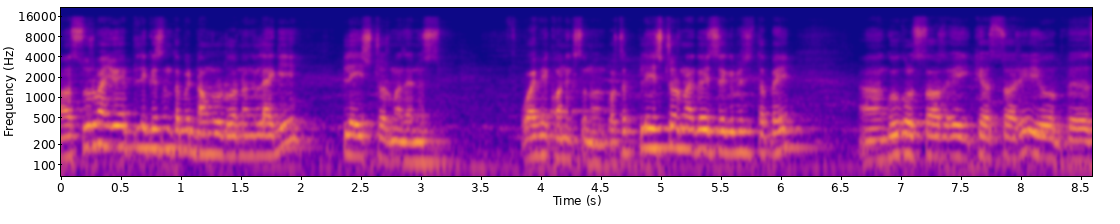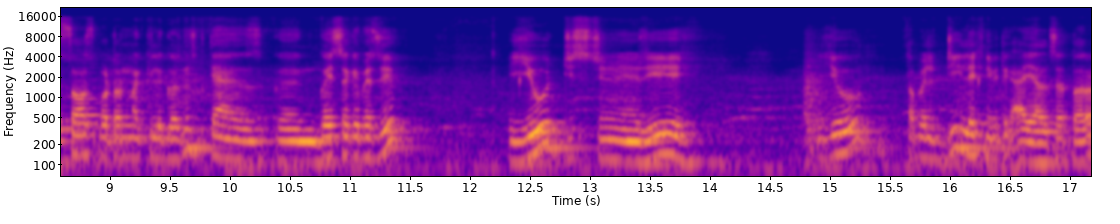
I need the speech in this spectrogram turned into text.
सुरुमा यो एप्लिकेसन तपाईँ डाउनलोड गर्नको लागि प्ले स्टोरमा जानुहोस्। वाइफाई कनेक्सन हुनुपर्छ प्ले स्टोरमा गइसकेपछि तपाईँ गुगल सर्च ए सरी यो सर्च बटनमा क्लिक गरिदिनुहोस्। त्यहाँ गइसकेपछि यु डिक्सनरी यो तपाईँले डी लेख्ने बित्तिकै आइहाल्छ तर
